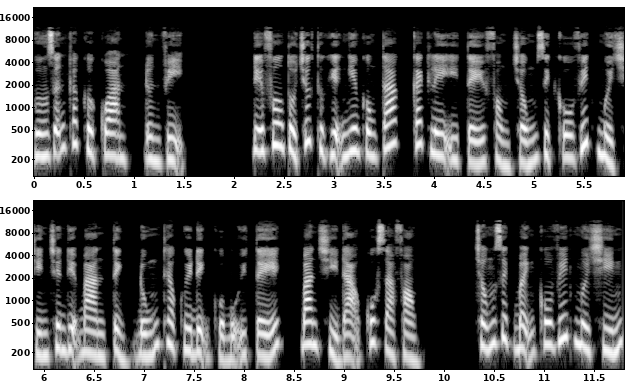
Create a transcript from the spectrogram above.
hướng dẫn các cơ quan, đơn vị, địa phương tổ chức thực hiện nghiêm công tác cách ly y tế phòng chống dịch COVID-19 trên địa bàn tỉnh đúng theo quy định của Bộ Y tế, Ban chỉ đạo quốc gia phòng chống dịch bệnh COVID-19,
